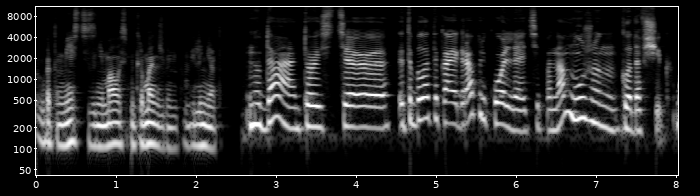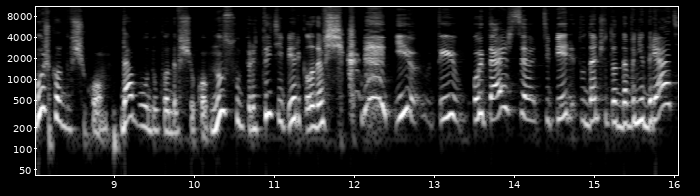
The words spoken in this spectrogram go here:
в этом месте занималась микроменеджментом или нет? Ну да, то есть э, это была такая игра прикольная, типа нам нужен кладовщик. Будешь кладовщиком? Да, буду кладовщиком. Ну супер, ты теперь кладовщик. И ты пытаешься теперь туда что-то внедрять,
